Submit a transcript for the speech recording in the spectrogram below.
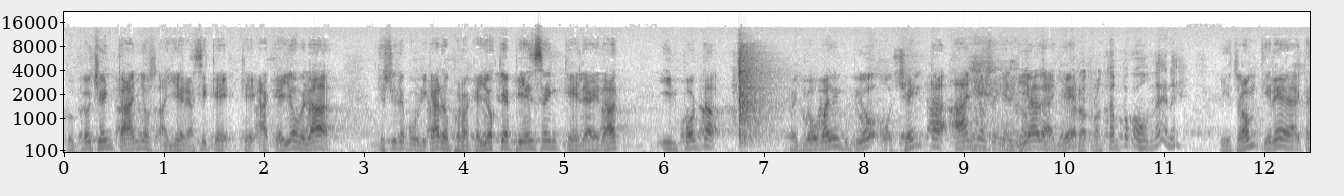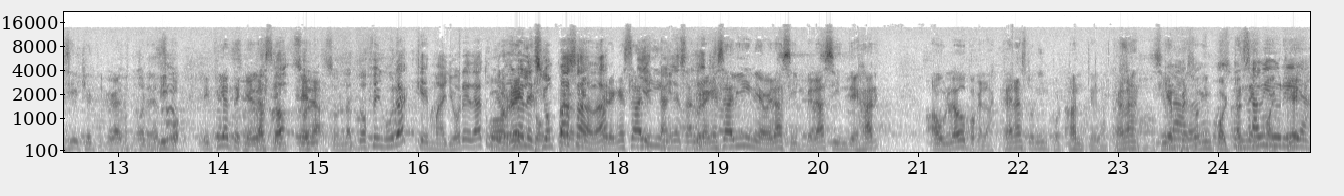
Cumplió 80 años ayer, así que, que aquellos, ¿verdad? Yo soy republicano, pero aquellos que piensen que la edad importa, pues Joe Biden cumplió 80 años en el día de ayer. Pero Trump tampoco es un nene. Y Trump tiene casi 80 Por eso. Digo, y fíjate que Son las, dos, son- él ha- son las dos figuras que mayor edad tuvieron en la elección pero en- pasada pero en esa y línea, están en esa pero en línea. esa línea, ¿verdad? Sin, ¿verdad? Sin dejar a un lado, porque las canas son importantes, las canas siempre Claro, son importantes son en cualquier,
